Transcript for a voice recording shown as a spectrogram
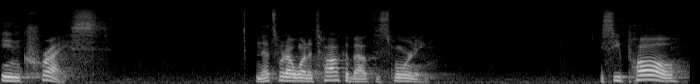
in Christ. And that's what I want to talk about this morning. You see, Paul,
